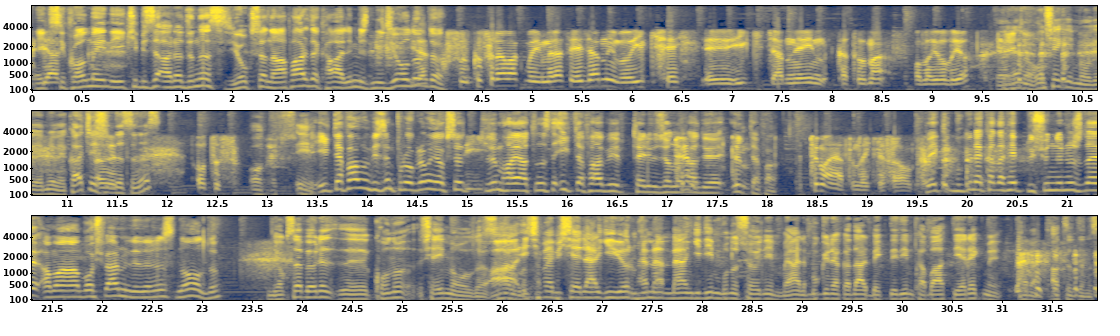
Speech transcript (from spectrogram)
Eksik olmayın iyi ki bizi aradınız. Yoksa ne yapardık halimiz nice Ya, olurdu. kus- kusura bakmayın biraz heyecanlıyım. Bu ilk şey, e, ilk canlı yayın katılma olayı oluyor. Öyle mi? O şekil mi oluyor Emre Bey? Kaç yaşındasınız? 30. 30. İyi. İlk defa mı bizim programı yoksa tüm hayatınızda ilk defa bir televizyona, Tüm- radyoya tüm. ilk defa? Tüm hayatımda ilk defa oldu. Peki bugüne kadar hep düşündüğünüzde ama boş ver mi dediniz ne oldu? Yoksa böyle e, konu şey mi oldu? Aa Sarmadı. içime bir şeyler giyiyorum hemen ben gideyim bunu söyleyeyim. Yani bugüne kadar beklediğim kabahat diyerek mi hemen atıldınız?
